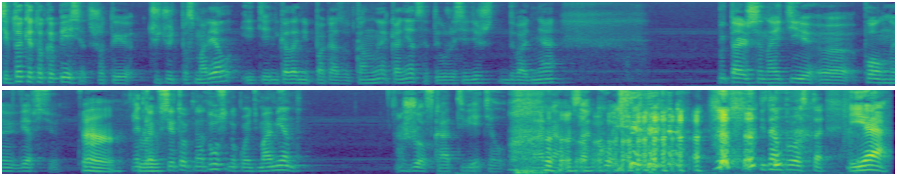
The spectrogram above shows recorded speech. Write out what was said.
В ТикТоке только бесит, что ты чуть-чуть посмотрел, и тебе никогда не показывают кон- конец, и ты уже сидишь два дня, пытаешься найти э, полную версию. А, Это ну, как все только наткнулся на какой-нибудь момент, жестко ответил. И там просто, я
